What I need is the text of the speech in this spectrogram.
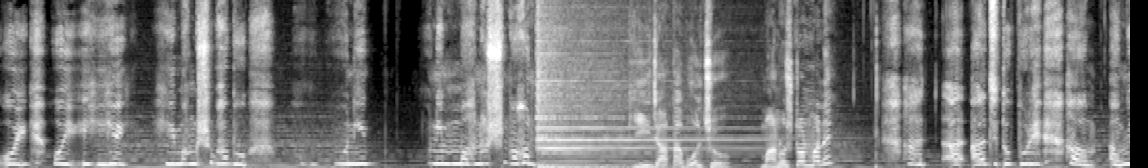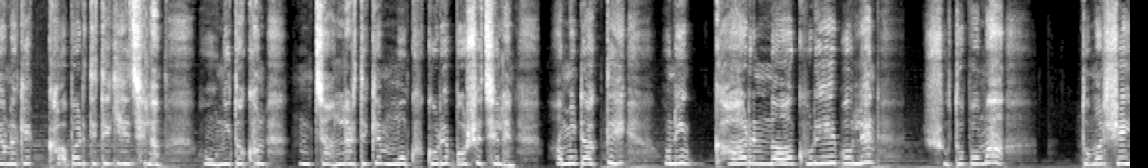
ওই ওই হিমাংশু বাবু উনি উনি মানুষ নন। কি যাতা বলছো? মানুষ নন মানে? আজ আজ দুপুরে আমি ওনাকে খাবার দিতে গিয়েছিলাম। উনি তখন জানলার দিকে মুখ করে বসেছিলেন। আমি ডাকতেই উনি ঘাড় না ঘুরিয়ে বললেন সুতপমা তোমার সেই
